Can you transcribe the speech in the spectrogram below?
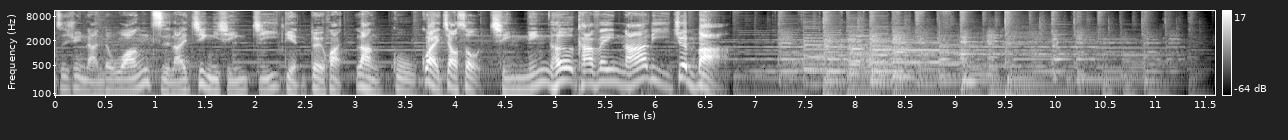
资讯栏的网址来进行几点兑换，让古怪教授请您喝咖啡拿礼券吧。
